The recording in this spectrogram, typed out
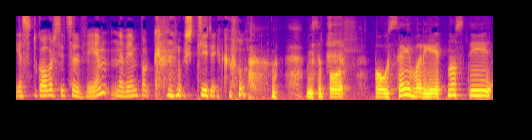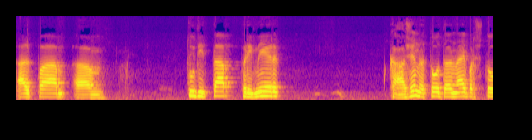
Jaz odgovor sicer vem, ne vem pa, kaj boš ti rekel. Mislim, po, po vsej verjetnosti ali pa. Um, tudi ta primer kaže na to, da najbrž to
